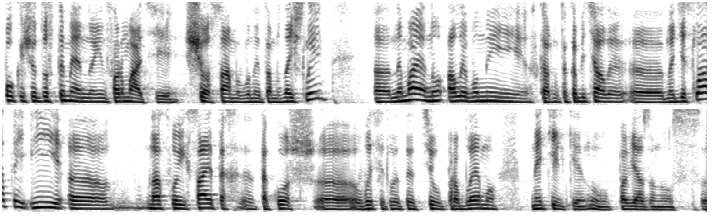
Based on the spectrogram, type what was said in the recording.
поки що достеменної інформації, що саме вони там знайшли, е, немає. Ну, але вони, скажімо так, обіцяли е, надіслати і е, на своїх сайтах е, також е, висвітлити цю проблему не тільки ну, пов'язану з, е,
